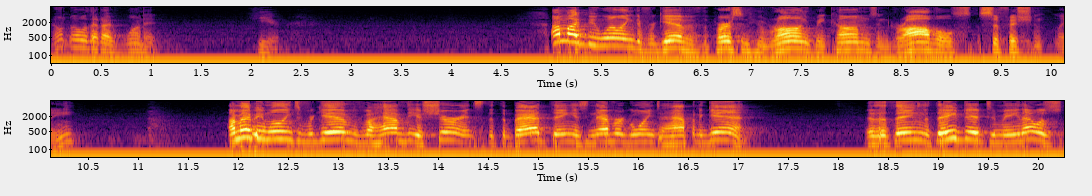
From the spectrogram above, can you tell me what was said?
I don't know that I want it here. I might be willing to forgive if the person who wronged me comes and grovels sufficiently. I may be willing to forgive if I have the assurance that the bad thing is never going to happen again. The thing that they did to me, that was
